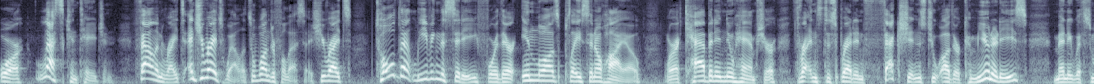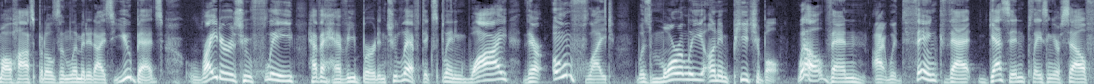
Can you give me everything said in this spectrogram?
or less contagion. Fallon writes, and she writes well, it's a wonderful essay. She writes, Told that leaving the city for their in law's place in Ohio or a cabin in New Hampshire threatens to spread infections to other communities, many with small hospitals and limited ICU beds, writers who flee have a heavy burden to lift, explaining why their own flight was morally unimpeachable. Well, then I would think that Gessen, placing yourself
